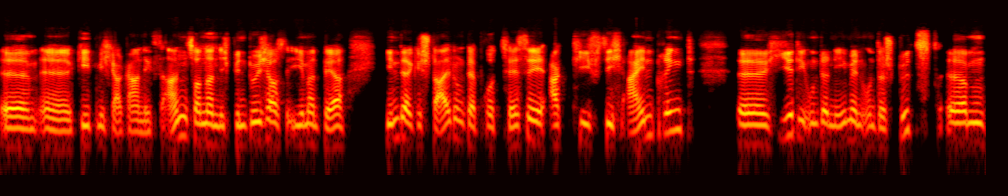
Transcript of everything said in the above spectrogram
äh, äh, geht mich ja gar nichts an, sondern ich bin durchaus jemand, der in der Gestaltung der Prozesse aktiv sich einbringt, äh, hier die Unternehmen unterstützt ähm,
